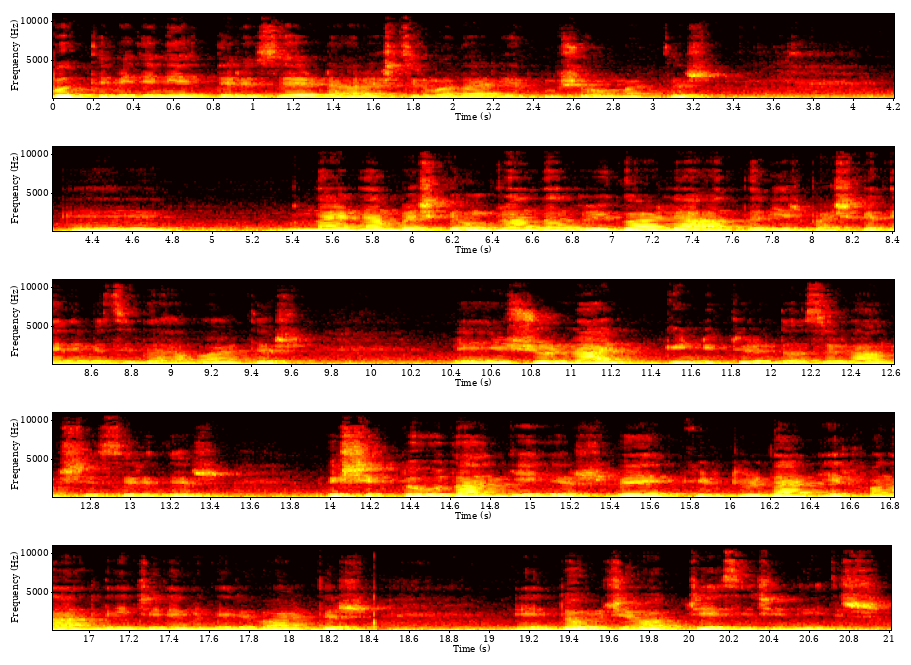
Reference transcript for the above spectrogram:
Batı medeniyetleri üzerine araştırmalar yapmış olmaktır. Ee, bunlardan başka Umran'dan Uygarlığa adlı bir başka denemesi daha vardır. Ee, jurnal günlük türünde hazırlanmış eseridir. Işık doğudan gelir ve kültürden irfana adlı incelemeleri vardır. Ee, doğru cevap C seçeneğidir.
